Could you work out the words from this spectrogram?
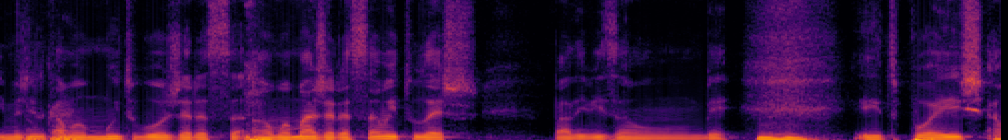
imagina que há uma muito boa geração, há uma má geração e tu desces para a divisão B. Uhum. E depois, há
